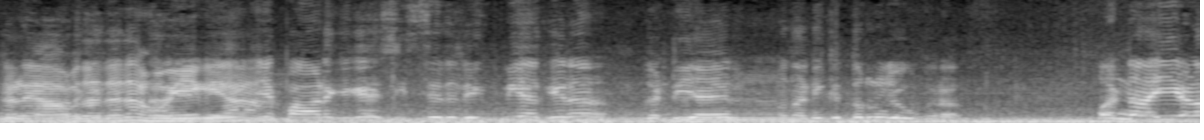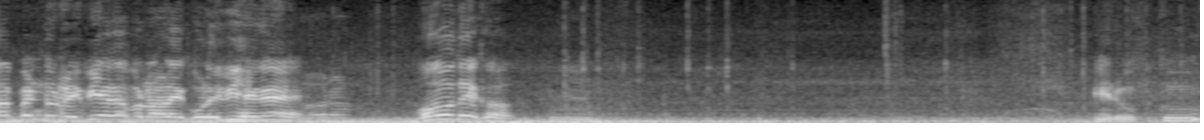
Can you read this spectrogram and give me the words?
ਨਾਲੇ ਆਪ ਦਾ ਤਾਂ ਇਹਦਾ ਹੋ ਹੀ ਗਿਆ। ਜੇ ਪਾੜ ਕੇ ਗਏ ਸ਼ੀਸ਼ੇ ਤੇ ਡਿੱਗ ਵੀ ਆ ਕੇ ਨਾ ਗੱਡੀ ਆਏ। ਪਤਾ ਨਹੀਂ ਕਿੱਧਰ ਨੂੰ ਜਾਊ ਫਿਰ। ਉਹ ਨਾਈ ਵਾਲਾ ਪਿੰਡ ਉਰੇ ਵੀ ਹੈਗਾ ਬਨਾਲੇ ਕੋਲੇ ਵੀ ਹੈਗਾ। ਉਹ ਦੇਖ। ਇਹ ਰੋਕੋ।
